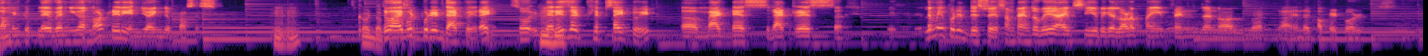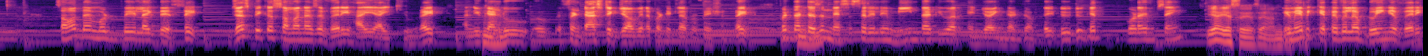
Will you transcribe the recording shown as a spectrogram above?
come into play when you are not really enjoying the process. Mhm. The so i would put it that way right? So there is a flip side to it uh, madness rat race uh, let me put it this way. Sometimes the way i see because a lot of my friends and all uh, in the corporate world some of them would be like this. Right just because someone has a very high iq right and you can Mhm. do a fantastic job in a particular profession right but that Mhm. doesn't necessarily mean that you are enjoying that job do, do you get what i'm saying Yeah, yes, sir. Yes, sir. I'm you may be capable of doing a very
